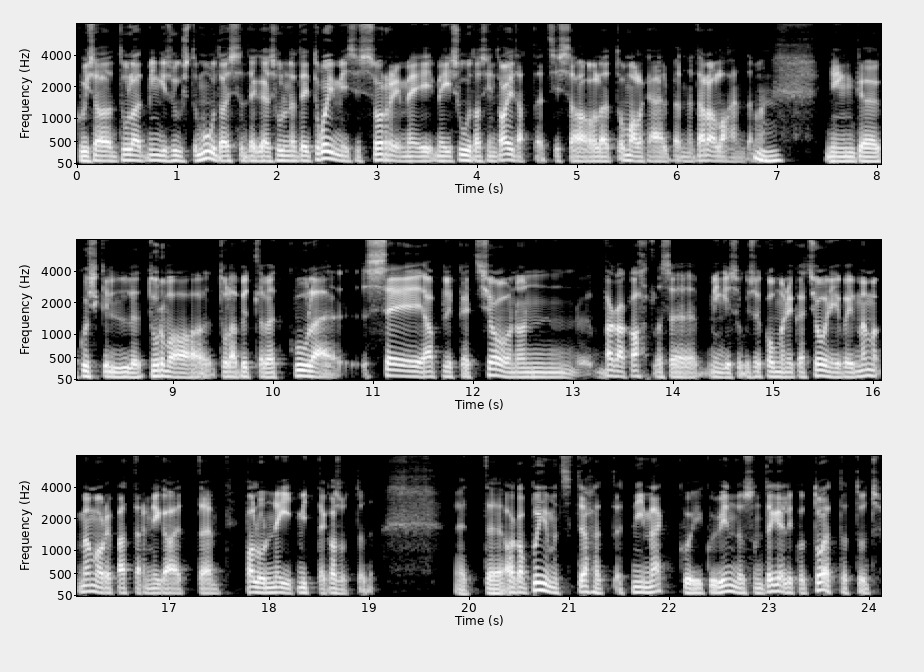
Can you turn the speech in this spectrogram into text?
kui sa tuled mingisuguste muude asjadega ja sul need ei toimi, siis sorry, me ei, me ei suuda sind aidata, et siis sa oled omal käel, pead need ära lahendama mm. -hmm. ning äh, kuskil turva tuleb, ütleb, et kuule, see aplikatsioon on väga kahtlase mingisuguse kommunikatsiooni või memory pattern'iga, et äh, palun neid mitte kasutada. Et aga põhimõtteliselt jah, et, et nii Mac kui, kui Windows on tegelikult toetatud.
